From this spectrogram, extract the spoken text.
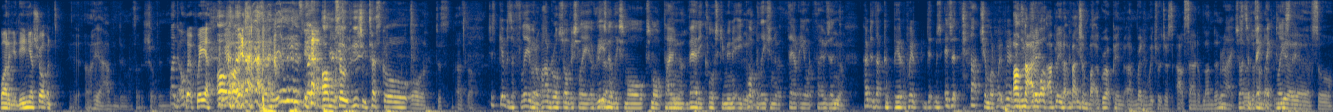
What are you doing? You're shopping? Yeah, uh, yeah, I have been doing myself shopping. I Yeah. don't. Where? where? Oh, um, so usually Tesco or just Asda. Just give us a flavour of Arbroath's obviously a reasonably small small town, Yeah. very close community, Yeah. population of thirty odd thousand. How did that compare? Where was is it Thatcham or where? where Um, no, I, didn't. I played at Thatcham, but I grew up in um, Reading, which was just outside of London. Right, so that's a big, big place Yeah, then. yeah. So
